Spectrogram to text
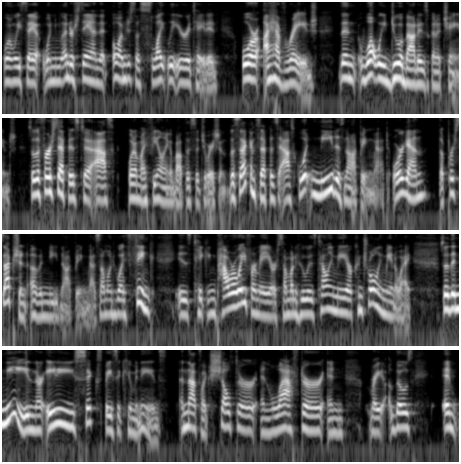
when we say when you understand that oh i'm just a slightly irritated or i have rage then what we do about it is going to change. So the first step is to ask what am i feeling about this situation? The second step is to ask what need is not being met? Or again the perception of a need not being met someone who i think is taking power away from me or someone who is telling me or controlling me in a way. So the need and there are 86 basic human needs and that's like shelter and laughter and right those and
